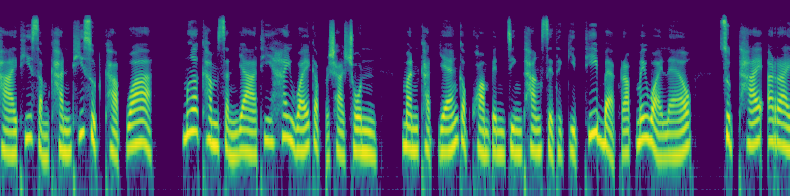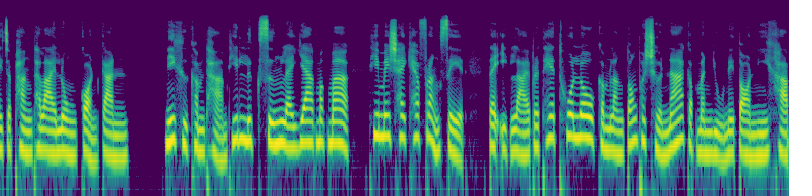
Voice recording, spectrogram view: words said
ท้ายที่สำคัญที่สุดครับว่า เมื่อคำสัญญาที่ให้ไว้กับประชาชน มันขัดแย้งกับความเป็นจริงทางเศรษฐกิจที่แบกรับไม่ไหวแล้ว สุดท้ายอะไรจะพังทลายลงก่อนกัน นี่คือคำถามที่ลึกซึ้งและยากมากๆ ที่ไม่ใช่แค่ฝรั่งเศส แต่อีกหลายประเทศทั่วโลกกำลังต้องเผชิญหน้ากับมันอยู่ในตอนนี้ครับ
